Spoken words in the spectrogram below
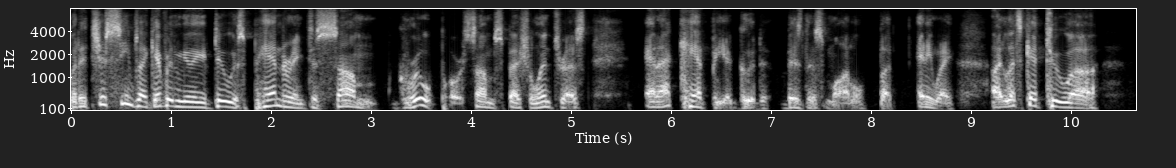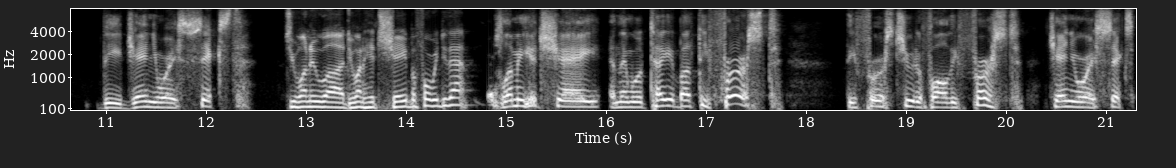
But it just seems like everything they do is pandering to some group or some special interest, and that can't be a good business model. But Anyway, all right, let's get to uh, the January 6th. Do you want to uh, do you want to hit Shea before we do that? Let me hit Shea, and then we'll tell you about the first, the first shoe to fall, the first January 6th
